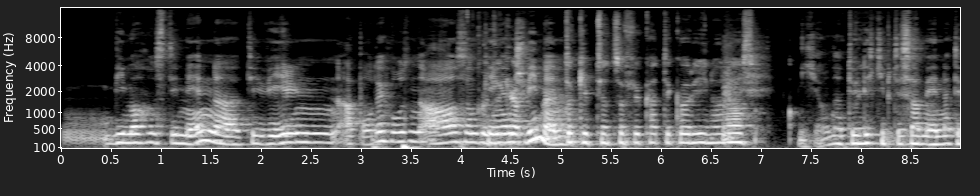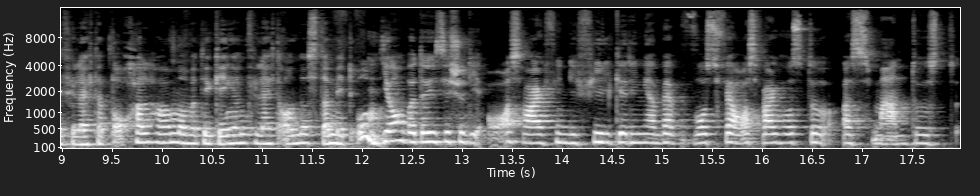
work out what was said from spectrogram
wie machen es die Männer? Die wählen eine Badehosen aus und Gut, gehen schwimmen. Da gibt es ja so viele Kategorien, oder? Ja, natürlich gibt es auch Männer, die vielleicht ein Bachal haben, aber die gehen vielleicht anders damit um. Ja, aber da ist ja schon die Auswahl, finde ich, viel geringer, weil was für Auswahl hast du als Mann? Du hast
